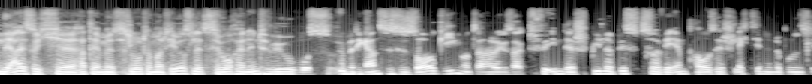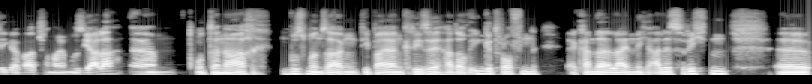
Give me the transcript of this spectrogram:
Ja, also ich äh, hatte mit Lothar Matthäus letzte Woche ein Interview, wo es über die ganze Saison ging und dann hat er gesagt, für ihn der Spieler bis zur WM-Pause schlechthin in der Bundesliga war Jamal Musiala. Ähm, und danach muss man sagen, die Bayern-Krise hat auch ihn getroffen. Er kann da allein nicht alles richten. Äh,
